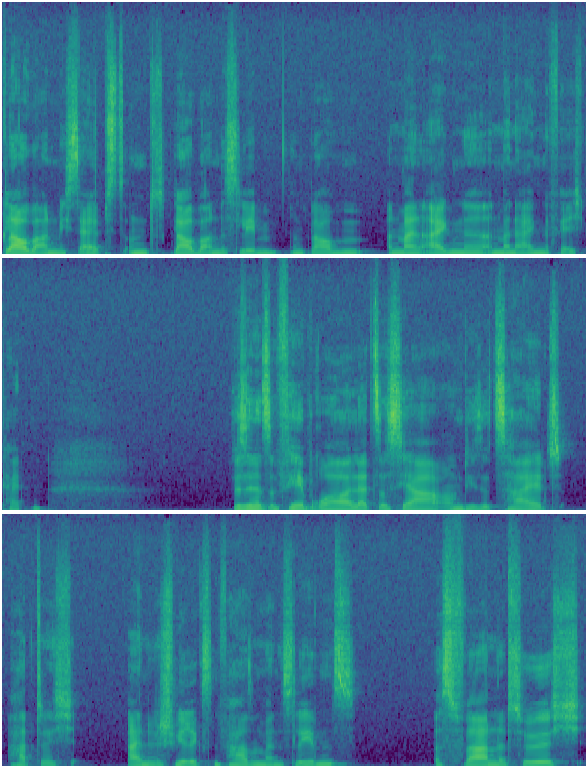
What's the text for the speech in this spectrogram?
Glaube an mich selbst und Glaube an das Leben und Glauben an meine eigene, an meine eigenen Fähigkeiten. Wir sind jetzt im Februar. Letztes Jahr um diese Zeit hatte ich eine der schwierigsten Phasen meines Lebens. Es war natürlich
